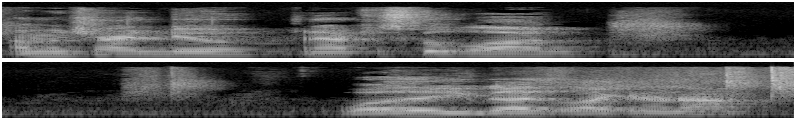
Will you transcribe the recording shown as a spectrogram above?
I'm gonna try and do an after school vlog, whether you guys like it or not.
